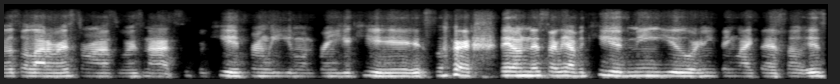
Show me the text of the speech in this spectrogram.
go to a lot of restaurants where it's not super kid friendly. You don't want to bring your kids, or they don't necessarily have a kid menu or anything like that. So it's,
